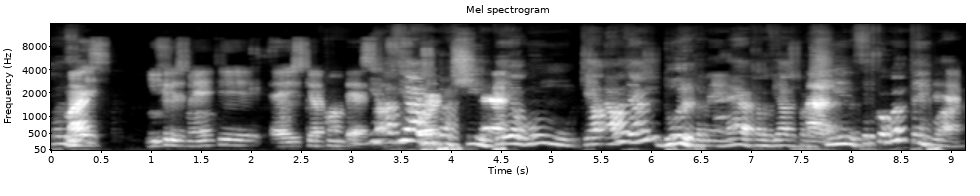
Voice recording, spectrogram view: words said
Pois é. Mas, é. infelizmente, é isso que acontece. E a viagem para a China, é. teve algum. que é uma viagem dura também, né? Aquela viagem para a ah, China. Você ficou quanto tempo lá?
